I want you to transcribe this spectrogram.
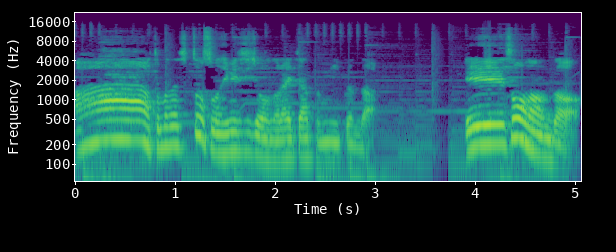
あー、友達とその姫路城のライトアップ見に行くんだ。えー、そうなんだ。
